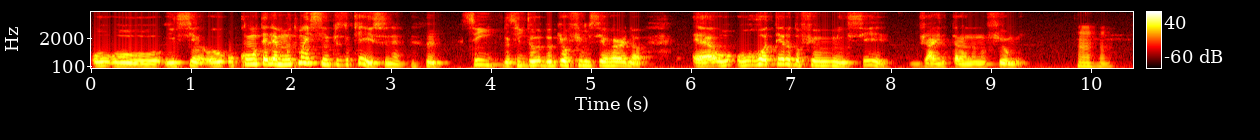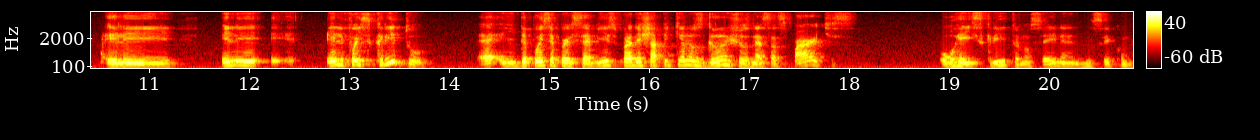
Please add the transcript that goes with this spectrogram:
o, o, o, o conto ele é muito mais simples do que isso, né? Sim, Do que, sim. tu- do que o filme se tornou. É, o, o roteiro do filme em si, já entrando no filme, Uhum. ele, ele, ele foi escrito, é, e depois você percebe isso, para deixar pequenos ganchos nessas partes, ou reescrito, não sei, né? Não sei como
